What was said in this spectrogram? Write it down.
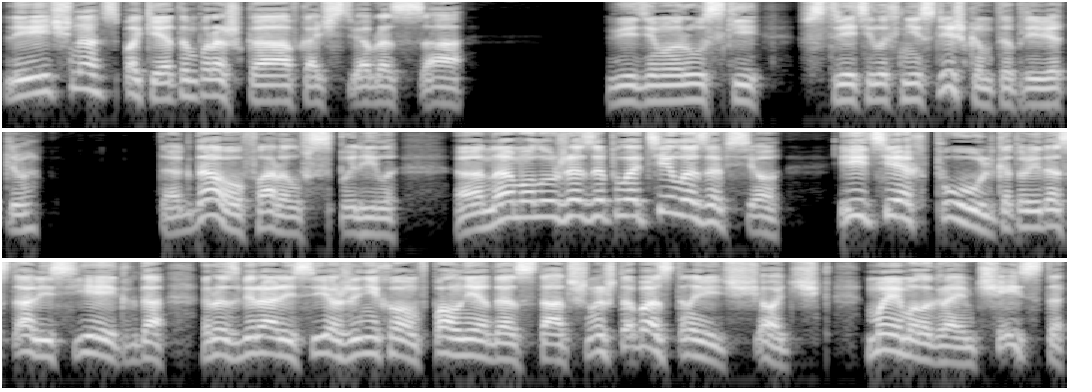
лично, с пакетом порошка в качестве образца. Видимо, русский встретил их не слишком-то приветливо. Тогда О'Фаррелл вспылила — она, мол, уже заплатила за все, и тех пуль, которые достались ей, когда разбирались с ее женихом, вполне достаточно, чтобы остановить счетчик. Мы, мол, играем чисто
